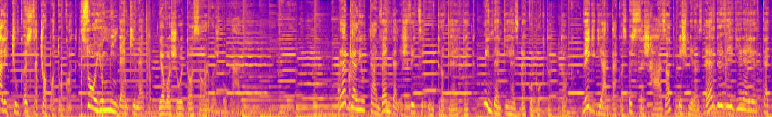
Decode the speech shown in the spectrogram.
állítsunk össze csapatokat. Szóljunk mindenkinek, javasolta a szarvasbogár. Reggeli után Vendel és Frici útra keltek. Mindenkihez bekopogtattak. Végigjárták az összes házat, és mire az erdő végére értek,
